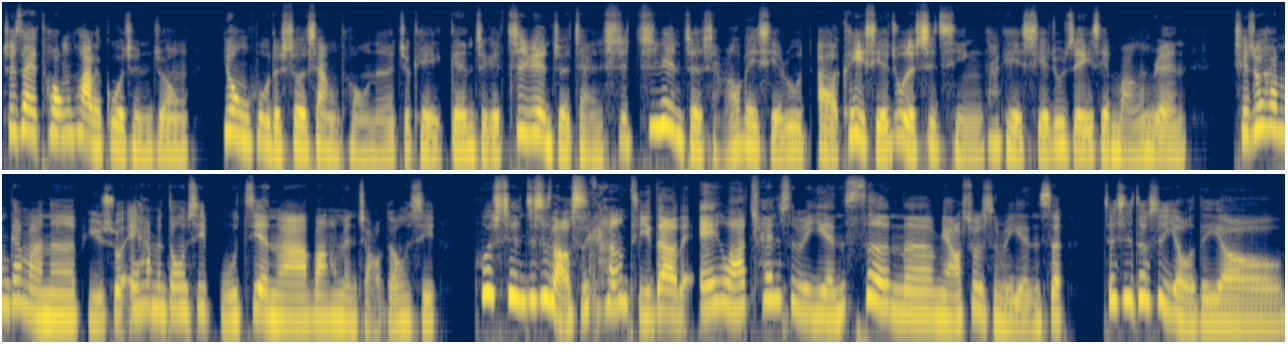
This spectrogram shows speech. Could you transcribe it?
就在通话的过程中，用户的摄像头呢就可以跟这个志愿者展示志愿者想要被协助呃可以协助的事情，他可以协助这一些盲人，协助他们干嘛呢？比如说，诶，他们东西不见啦，帮他们找东西，或甚至是老师刚刚提到的，诶，我要穿什么颜色呢？描述什么颜色，这些都是有的哟。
